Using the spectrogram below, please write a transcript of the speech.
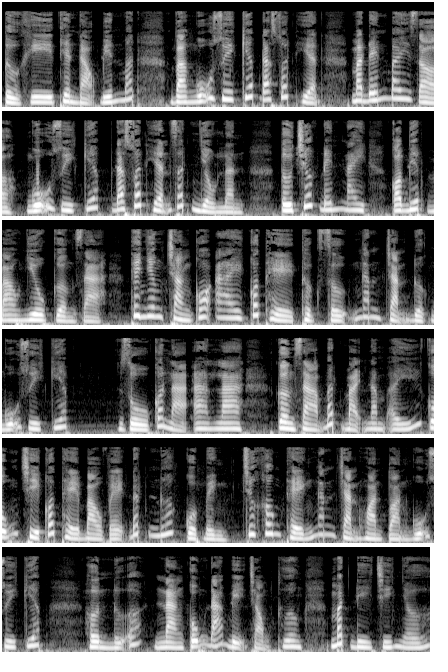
Từ khi thiên đạo biến mất và ngũ duy kiếp đã xuất hiện, mà đến bây giờ ngũ duy kiếp đã xuất hiện rất nhiều lần. Từ trước đến nay có biết bao nhiêu cường giả, thế nhưng chẳng có ai có thể thực sự ngăn chặn được ngũ duy kiếp. Dù có là A-La, cường giả bất bại năm ấy cũng chỉ có thể bảo vệ đất nước của mình, chứ không thể ngăn chặn hoàn toàn ngũ duy kiếp. Hơn nữa, nàng cũng đã bị trọng thương, mất đi trí nhớ.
